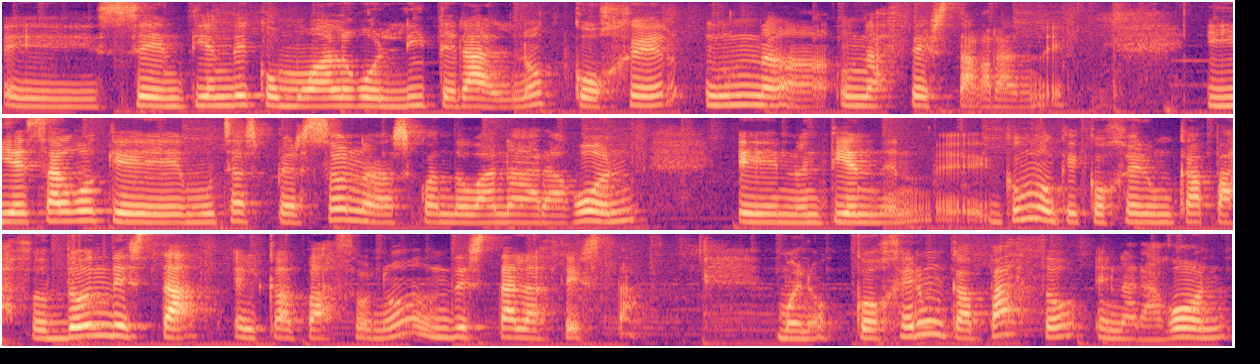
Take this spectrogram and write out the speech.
eh, se entiende como algo literal, ¿no? Coger una, cesta grande. Y es algo que muchas personas cuando van a Aragón eh, no entienden. Eh, ¿Cómo que coger un capazo? ¿Dónde está el capazo? ¿no? ¿Dónde está la cesta? Bueno, coger un capazo en Aragón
